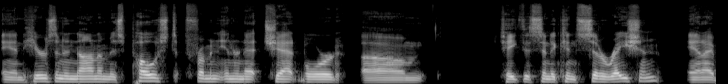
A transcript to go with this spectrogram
And here's an anonymous post from an internet chat board. Um, Take this into consideration. And I,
